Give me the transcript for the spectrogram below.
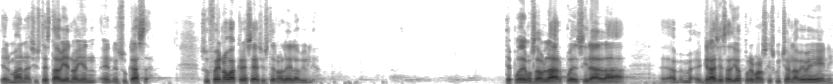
Hermana, si usted está viendo ahí en su casa, su fe no va a crecer si usted no lee la Biblia. Te podemos hablar, puedes ir a la... gracias a Dios por hermanos que escuchan la BBN.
